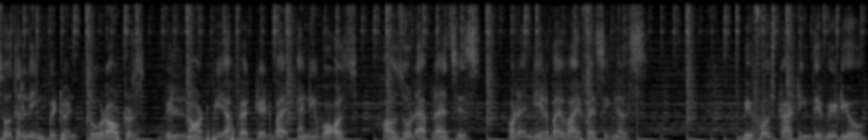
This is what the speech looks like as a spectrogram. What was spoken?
so the link between two routers will not be affected by any walls, household appliances or nearby Wi-Fi signals. Before starting the video,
